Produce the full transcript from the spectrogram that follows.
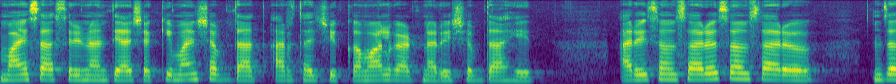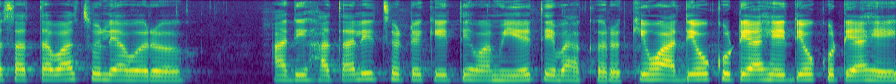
माय सासरे अशा किमान शब्दात अर्थाची कमाल गाठणारे शब्द आहेत. अरे संसार संसार जसा तवा चुल्यावर आधी हाताली चटके तेव्हा मी येते भाकर. किंवा देव कुठे आहे देव कुठे आहे?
